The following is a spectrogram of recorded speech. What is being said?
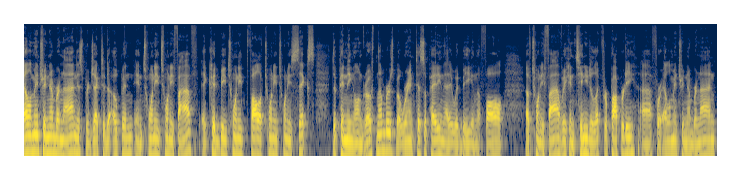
Elementary number nine is projected to open in 2025. It could be 20, fall of 2026, depending on growth numbers, but we're anticipating that it would be in the fall of 25. We continue to look for property uh, for elementary number nine,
